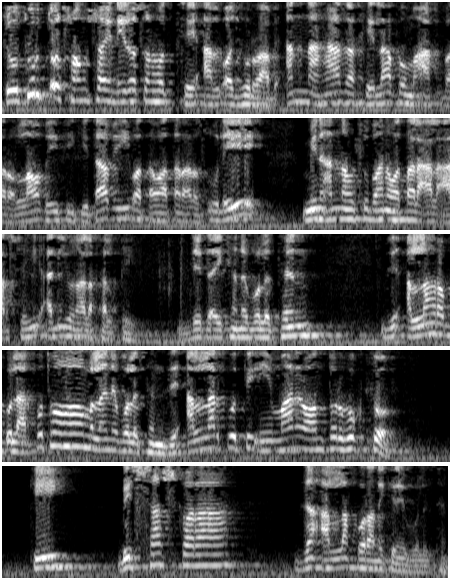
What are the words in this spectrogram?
চতুর্থ সংশয় নিরসন হচ্ছে আল অজুর রাবে, আন্না হাজা খেলাফ আকবর আল্লাহ কিতাবি মিন আন্না সুবাহ আল আরশাহি আলিউন আলা খালকি যেটা এখানে বলেছেন যে আল্লাহ রব্বুল্লাহ প্রথম লাইনে বলেছেন যে আল্লাহর প্রতি ইমানের অন্তর্ভুক্ত কি? বিশ্বাস করা যা আল্লাহ কোরআনে কিনে বলেছেন।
